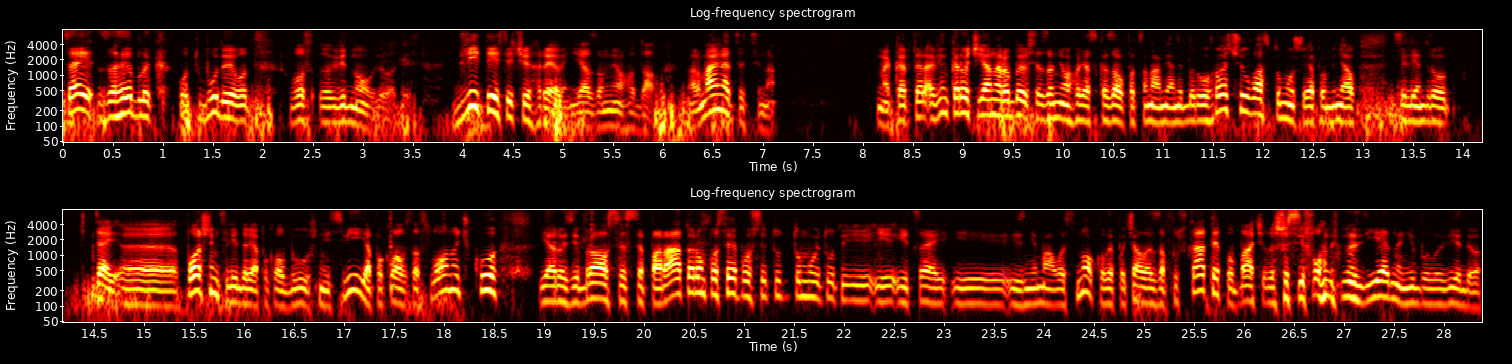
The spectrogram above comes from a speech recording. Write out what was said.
цей загиблик от буде от відновлюватись. Дві тисячі гривень я за нього дав. Нормальна це ціна? На картера. Він, коротше, я наробився за нього, я сказав пацанам, я не беру гроші у вас, тому що я поміняв циліндру. Цей е, поршень, циліндр я поклав бушний свій, я поклав заслоночку, я розібрався з сепаратором, посипавши тут, тому і тут і, і, і цей, і, і знімалось. Ну, коли почали запускати, побачили, що сіфони на з'єднані було відео.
